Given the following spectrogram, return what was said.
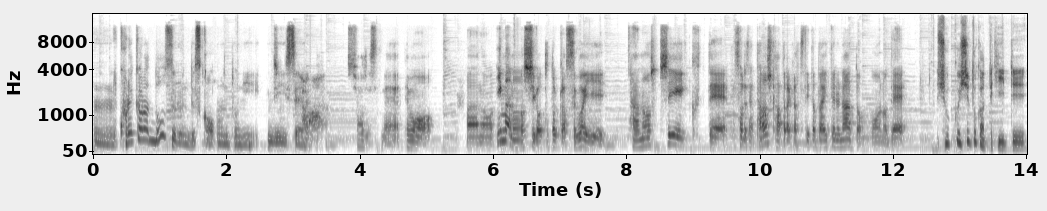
うん。これからどうするんですか？本当に。人生。あそうですね。でもあの今の仕事とかすごい楽しくてそうですね。楽しく働かせていただいてるなと思うので職種とかって聞いて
